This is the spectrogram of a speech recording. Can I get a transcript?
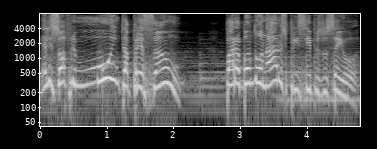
ele sofre muita pressão para abandonar os princípios do Senhor.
